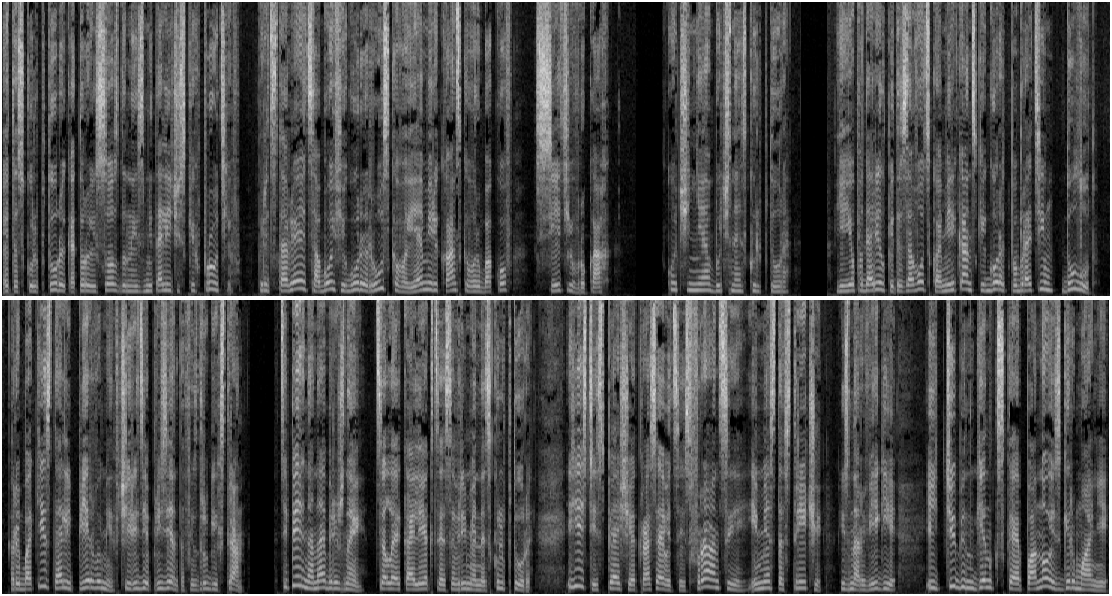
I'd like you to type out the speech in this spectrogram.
Это скульптуры, которые созданы из металлических прутьев, представляют собой фигуры русского и американского рыбаков с сетью в руках. Очень необычная скульптура. Ее подарил Петрозаводску американский город-побратим Дулут. Рыбаки стали первыми в череде презентов из других стран. Теперь на набережной целая коллекция современной скульптуры. Есть и спящая красавица из Франции, и место встречи из Норвегии, и тюбингенгское панно из Германии,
